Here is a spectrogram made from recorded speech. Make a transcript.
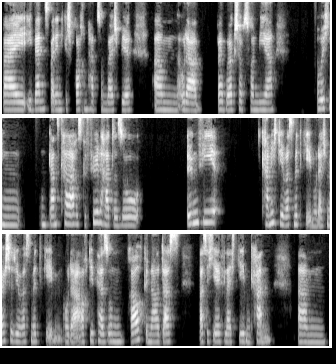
bei Events, bei denen ich gesprochen habe zum Beispiel, ähm, oder bei Workshops von mir, wo ich ein, ein ganz klares Gefühl hatte, so irgendwie kann ich dir was mitgeben oder ich möchte dir was mitgeben oder auch die Person braucht genau das, was ich ihr vielleicht geben kann. Ähm,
